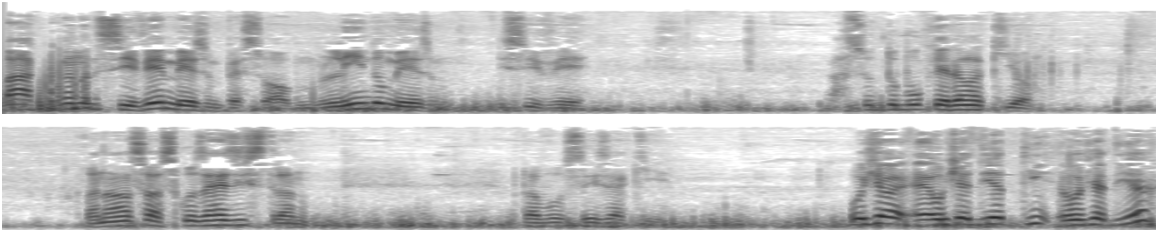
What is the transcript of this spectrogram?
Bacana de se ver mesmo pessoal. Lindo mesmo de se ver. Açude do buqueirão aqui ó. Falando essas coisas registrando. Para vocês aqui. Hoje é, hoje é dia hoje é dia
